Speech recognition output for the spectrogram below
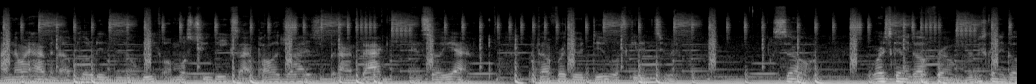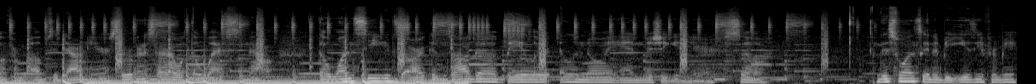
I know I haven't uploaded in a week, almost two weeks, I apologize, but I'm back. And so, yeah, without further ado, let's get into it. So, we're just gonna go from we're just gonna go from up to down here. So we're gonna start out with the West. Now, the one seeds are Gonzaga, Baylor, Illinois, and Michigan here. So this one's gonna be easy for me.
